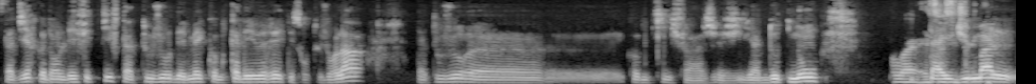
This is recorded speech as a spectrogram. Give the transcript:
C'est-à-dire que dans l'effectif, tu as toujours des mecs comme Kadewere qui sont toujours là. Tu as toujours euh, comme qui, enfin, il y a d'autres noms. Ouais, Tu as eu du mal,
